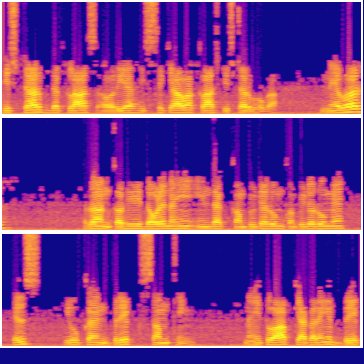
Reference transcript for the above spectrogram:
disturb the class और यह इससे क्या होगा? क्लास डिस्टर्ब होगा। नेवर रन कभी भी दौड़े नहीं। In the computer room computer room में else you can break something नहीं तो आप क्या करेंगे? ब्रेक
